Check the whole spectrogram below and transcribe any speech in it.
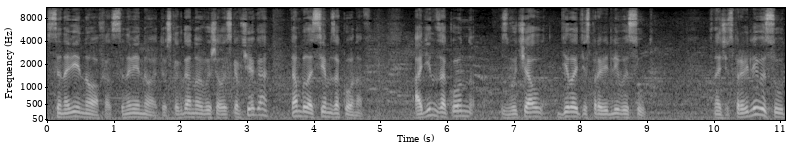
сыновей Ноаха, сыновей Ноя. То есть, когда Ной вышел из ковчега, там было семь законов. Один закон звучал «делайте справедливый суд». Значит, справедливый суд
